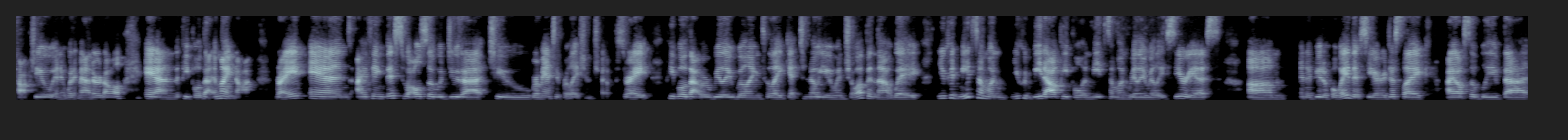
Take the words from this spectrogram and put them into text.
talk to and it wouldn't matter at all and the people that it might not right? And I think this also would do that to romantic relationships, right? People that were really willing to like get to know you and show up in that way. You could meet someone, you could weed out people and meet someone really, really serious um, in a beautiful way this year. Just like I also believe that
